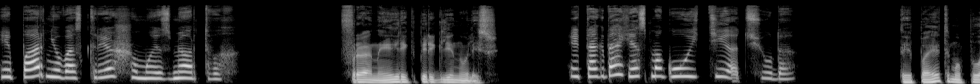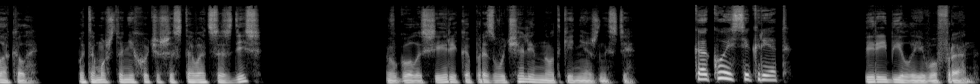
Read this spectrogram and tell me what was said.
и парню, воскресшему из мертвых. Фран и Эрик переглянулись. И тогда я смогу уйти отсюда. «Ты поэтому плакала? Потому что не хочешь оставаться здесь?» В голосе Эрика прозвучали нотки нежности. Какой секрет? Перебила его Фран.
